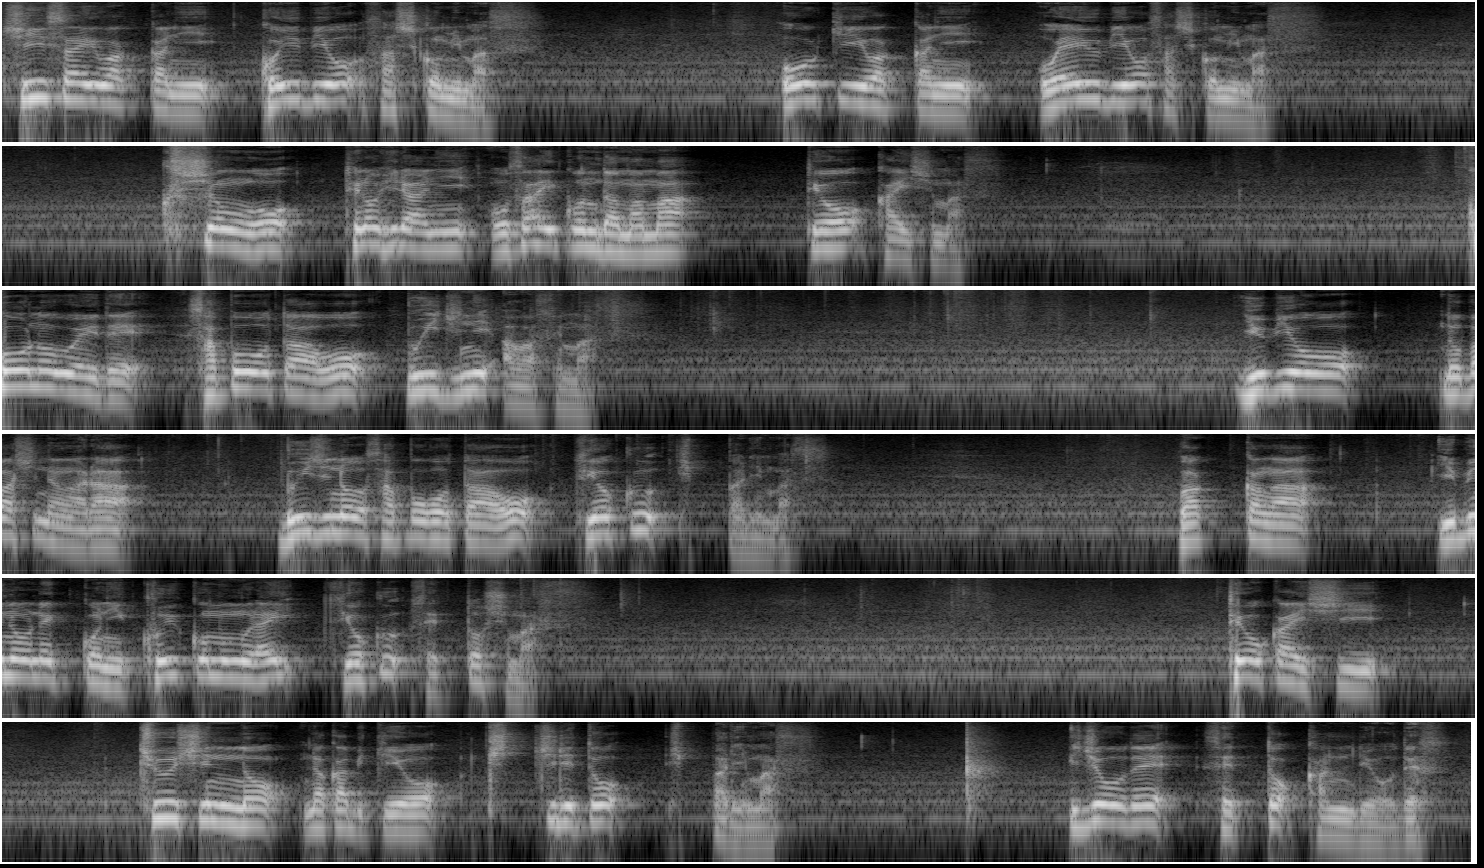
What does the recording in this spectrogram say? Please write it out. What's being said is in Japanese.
小さい輪っかに小指を差し込みます。大きい輪っかに親指を差し込みます。クッションを手のひらに押さえ込んだまま手を返します。甲の上でサポーターを V 字に合わせます。指を伸ばしながら V 字のサポーターを強く引っ張ります。輪っかが指の根っこに食い込むぐらい強くセットします。手を返し中心の中引きをきっちりと引っ張ります。以上でセット完了です。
